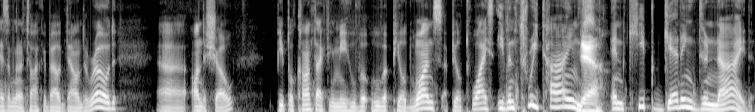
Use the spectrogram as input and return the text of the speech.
as I'm going to talk about down the road uh, on the show, people contacting me who've, who've appealed once, appealed twice, even three times, yeah. and keep getting denied.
